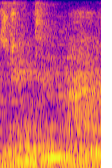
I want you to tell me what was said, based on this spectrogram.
Straight to my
